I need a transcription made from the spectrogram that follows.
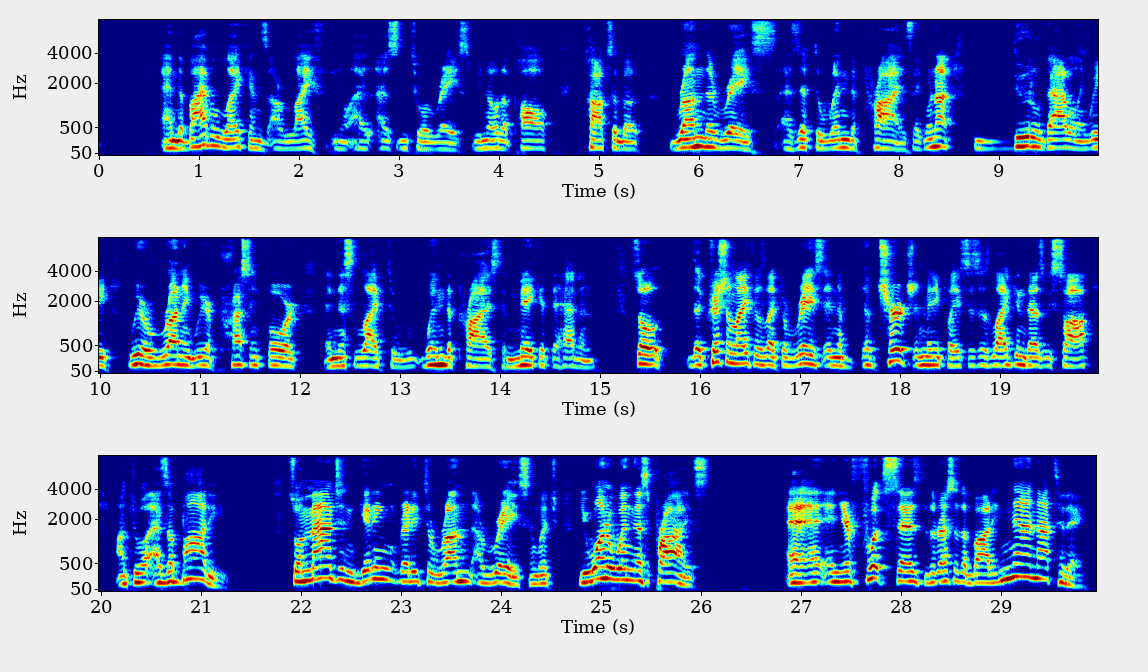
And the Bible likens our life, you know, as, as, into a race. We know that Paul talks about run the race as if to win the prize. Like we're not doodle daddling. We we are running. We are pressing forward in this life to win the prize, to make it to heaven. So the Christian life is like a race, and the, the church in many places is likened, as we saw, onto a, as a body. So imagine getting ready to run a race in which you want to win this prize, and, and your foot says to the rest of the body, "Nah, not today."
